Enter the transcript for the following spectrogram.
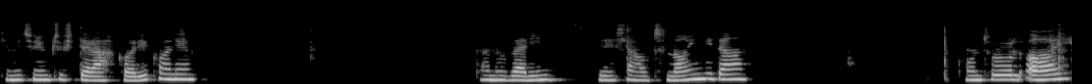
که می‌تونیم توش درختکاری کنیم. بنابراین بهش اوتلاین میدم. control I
